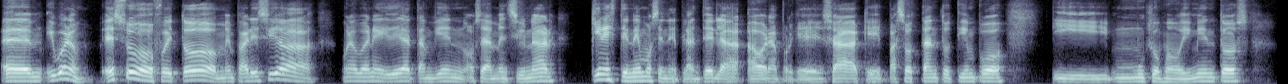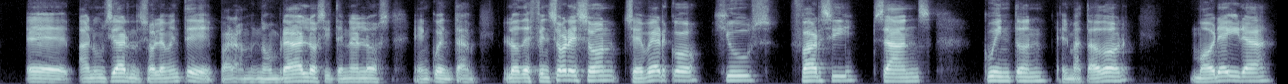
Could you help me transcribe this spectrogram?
Eh, y bueno, eso fue todo. Me parecía una buena idea también, o sea, mencionar quiénes tenemos en el plantel ahora, porque ya que pasó tanto tiempo y muchos movimientos, eh, anunciar solamente para nombrarlos y tenerlos en cuenta. Los defensores son Cheverko, Hughes, Farsi, Sanz, Quinton, el matador. Moreira,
